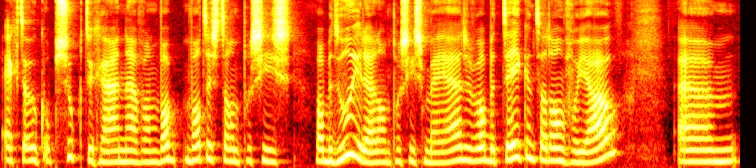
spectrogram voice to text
echt ook op zoek te gaan naar van wat, wat is dan precies, wat bedoel je daar dan precies mee? Hè? Dus wat betekent dat dan voor jou? Um,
